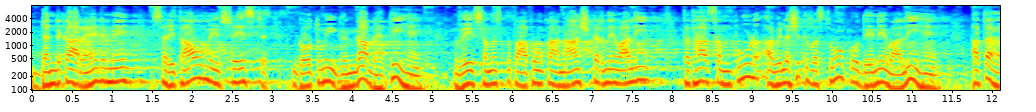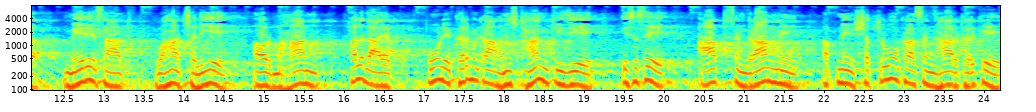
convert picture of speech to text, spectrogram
दंडकारण्य में, सरिताओं में श्रेष्ठ गौतमी गंगा बहती हैं। वे समस्त पापों का नाश करने वाली तथा संपूर्ण अभिलषित वस्तुओं को देने वाली हैं। अतः मेरे साथ वहाँ चलिए और महान, फलदायक पुण्य कर्म का अनुष्ठान कीजिए। इससे आप संग्राम में अपने शत्रुओं का संहार करके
